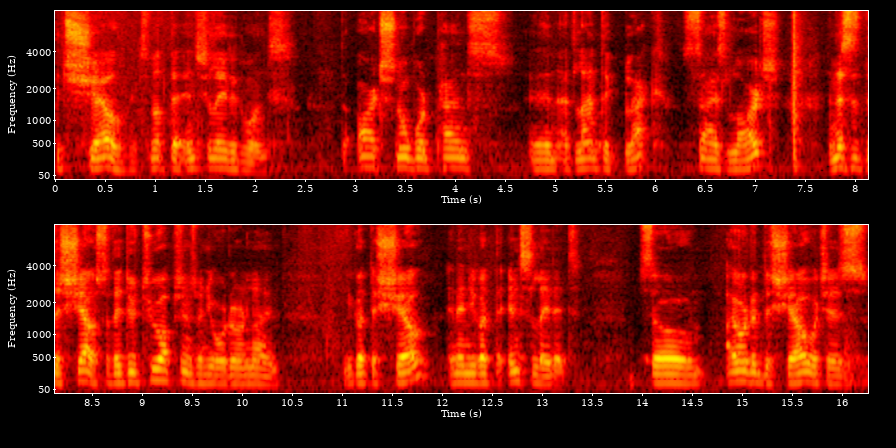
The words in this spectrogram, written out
It's shell, it's not the insulated ones. The Arch snowboard pants in Atlantic black, size large. And this is the shell, so they do two options when you order online. You got the shell, and then you got the insulated. So I ordered the shell, which is,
